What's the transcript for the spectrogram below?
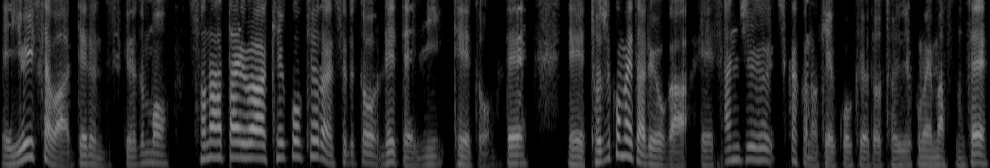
えー、優位差は出るんですけれども、その値は蛍光強度にすると0.2程度で、えー、閉じ込めた量が、えー、30近くの蛍光強度を閉じ込めますので、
